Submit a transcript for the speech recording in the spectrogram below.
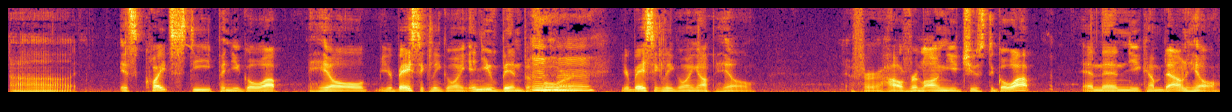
uh, it's quite steep and you go uphill you're basically going and you've been before Mhm. you're basically going uphill for however long you choose to go up and then you come downhill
